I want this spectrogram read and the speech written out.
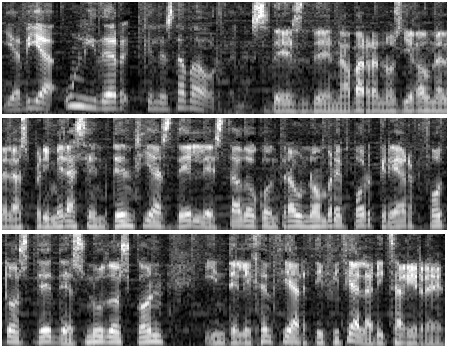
y había un líder que les daba órdenes. Desde Navarra nos llega una de las primeras sentencias del Estado contra un hombre por crear fotos de desnudos con inteligencia artificial. Aritz Aguirre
